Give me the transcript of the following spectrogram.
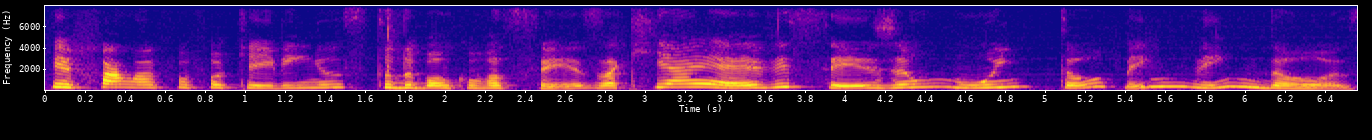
E fala fofoqueirinhos, tudo bom com vocês? Aqui é a Eve, sejam muito bem-vindos!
